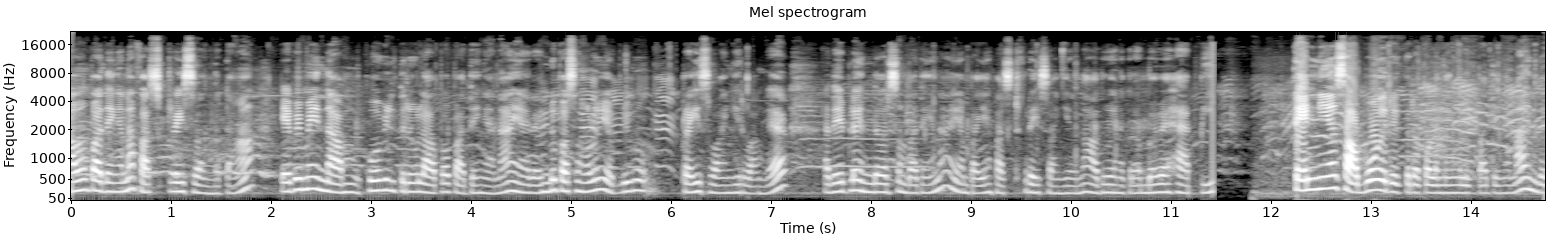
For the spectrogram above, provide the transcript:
அவன் பார்த்தீங்கன்னா ஃபஸ்ட் ப்ரைஸ் வந்துட்டான். எப்பயுமே இந்த அம் கோவில் திருவிழா அப்போ பார்த்தீங்கன்னா என் ரெண்டு பசங்களும் எப்படியும் ப்ரைஸ் வாங்கிடுவாங்க அதே போல் இந்த வருஷம் பார்த்தீங்கன்னா என் பையன் ஃபஸ்ட் ப்ரைஸ் வாங்கியிருந்தான். அதுவும் எனக்கு ரொம்பவே ஹாப்பி டென் இயர்ஸ் அபோவ் இருக்கிற குழந்தைங்களுக்கு பார்த்திங்கன்னா இந்த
